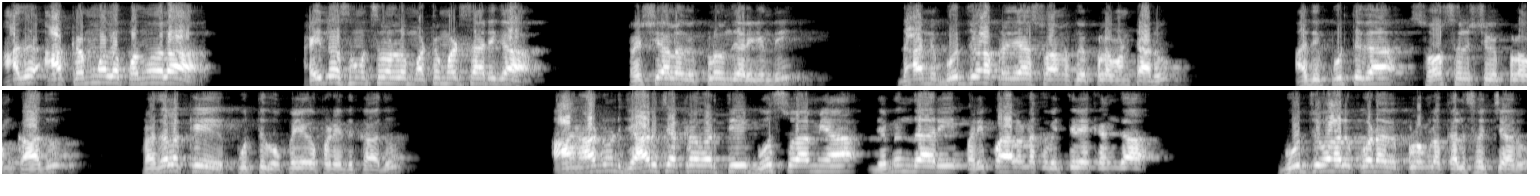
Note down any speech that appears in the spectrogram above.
అది ఆ క్రమంలో పంతొమ్మిది ఐదో సంవత్సరంలో మొట్టమొదటిసారిగా రష్యాలో విప్లవం జరిగింది. దాన్ని బూర్జువా ప్రజాస్వామిక విప్లవం అంటారు. అది పూర్తిగా సోషలిస్ట్ విప్లవం కాదు. ప్రజలకి పూర్తిగా ఉపయోగపడేది కాదు. ఆనాడు నుండి జారు చక్రవర్తి భూస్వామ్య జమీందారీ పరిపాలనకు వ్యతిరేకంగా బూర్జువాలు కూడా విప్లవంలో కలిసి వచ్చారు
